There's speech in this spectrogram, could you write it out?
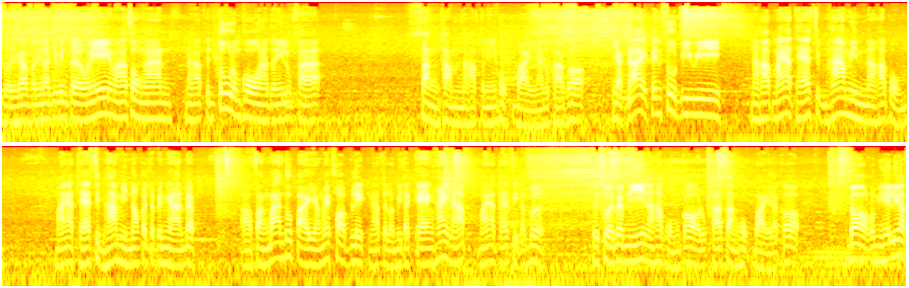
สวัสดีครับวันนี้ร้านจูบินเตอร์วันนี้มาส่งงานนะครับเป็นตู้ลำโพงนะตัวนี้ลูกค้าสั่งทำนะครับตัวนี้ 6 ใบนะลูกค้าก็อยากได้เป็นสูตร BV นะครับไม้อัดแท้ 15 มิลนะครับผมไม้อัดแท้ 15 มิลเนาะก็จะเป็นงานแบบฝั่งบ้านทั่วไปยังไม่ครอบเหล็กนะแต่เรามีตะแกรงให้นะครับไม้อัดแท้สีระเบิดสวยๆแบบนี้นะครับผมก็ลูกค้าสั่ง 6 ใบ แล้วก็ดอกเรามีให้เลือก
